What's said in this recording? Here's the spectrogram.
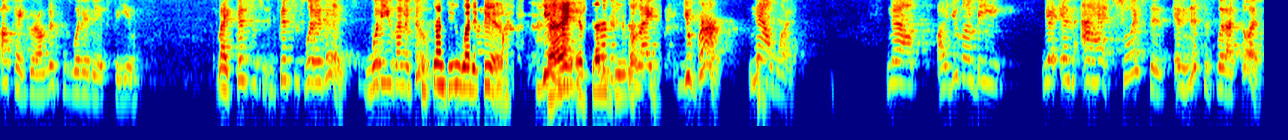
okay, girl, this is what it is for you. Like this is this is what it is. What are you gonna do? It's gonna do what it do. Yeah, right? like, it's gonna, do what like you burn. Now what? Now are you gonna be? Yeah, and I had choices, and this is what I thought.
